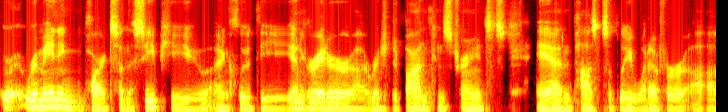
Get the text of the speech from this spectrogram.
remaining parts on the CPU include the integrator, uh, rigid bond constraints, and possibly whatever uh,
